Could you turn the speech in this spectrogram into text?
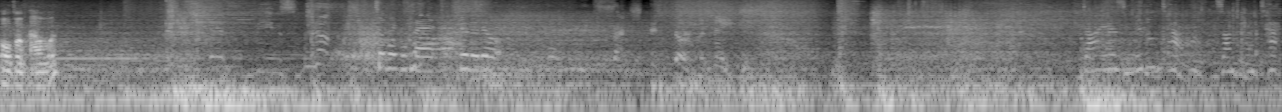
Overpowered? Such determination. Dire's middle tower is under attack.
